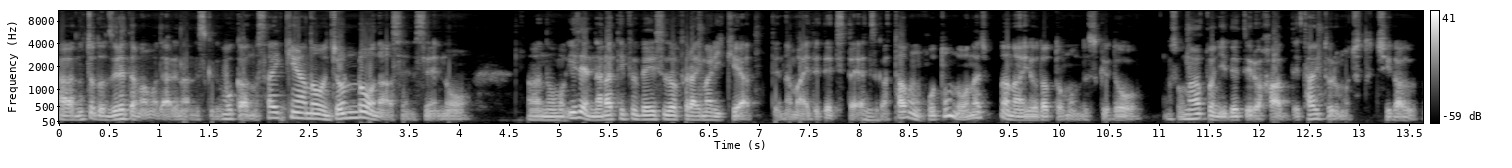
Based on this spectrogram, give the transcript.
あの、ちょっとずれたままであれなんですけど、僕あの、最近あの、ジョン・ローナー先生の、あの、以前、ナラティブ・ベースド・プライマリー・ケアって名前で出てたやつが、多分ほとんど同じような内容だと思うんですけど、その後に出てる派でタイトルもちょっと違う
